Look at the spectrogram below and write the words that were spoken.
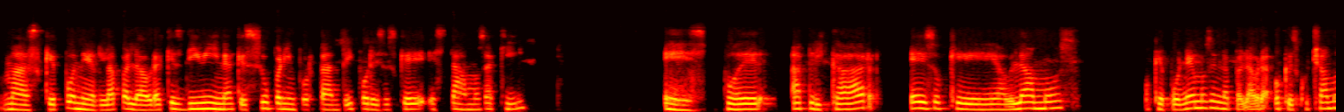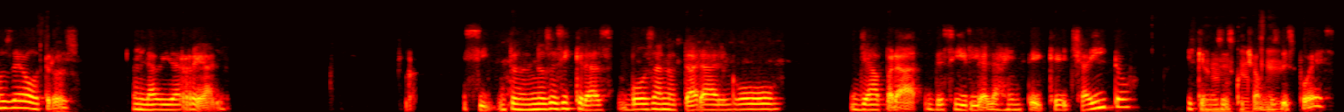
Más que poner la palabra que es divina, que es súper importante y por eso es que estamos aquí, es poder aplicar eso que hablamos o que ponemos en la palabra o que escuchamos de otros en la vida real. Sí, entonces no sé si querás vos anotar algo ya para decirle a la gente que chaito y que Quiero nos escuchamos que después.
